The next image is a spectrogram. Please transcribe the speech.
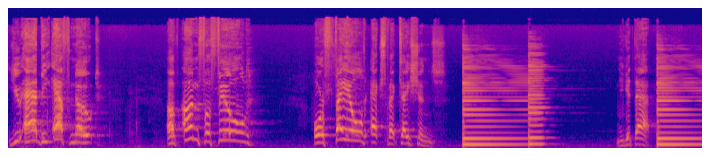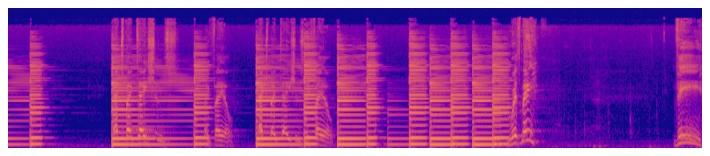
you add the F note of unfulfilled or failed expectations. You get that? Expectations, they failed. Expectations, they failed. With me? The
